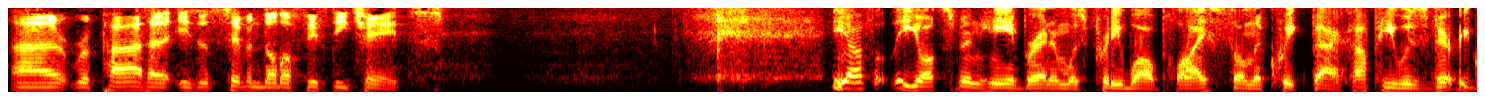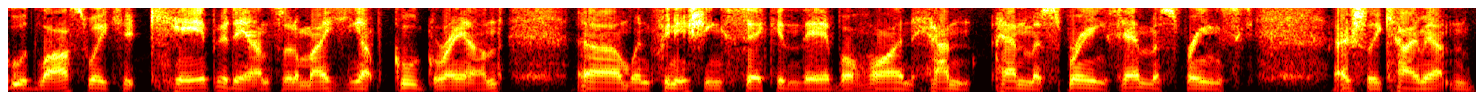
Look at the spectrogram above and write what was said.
Uh, Rapata is a $7.50 chance. Yeah, I thought the yachtsman here, Brendan, was pretty well placed on the quick back up. He was very good last week at Camperdown, sort of making up good ground um, when finishing second there behind Han- Hanmer Springs. Hanmer Springs actually came out and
